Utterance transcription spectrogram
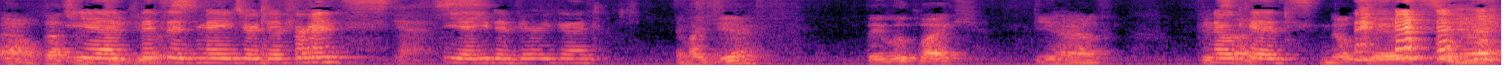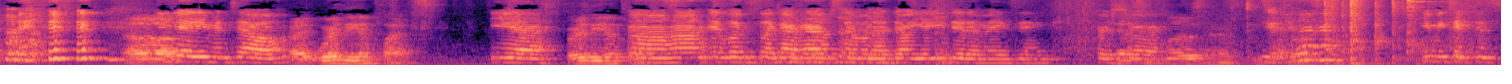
Oh, that's yeah, ridiculous. Yeah, this is major difference. Yes. Yeah, you did very good. And my dear, they look like you have no size. kids. No kids. you, know. uh, you can't even tell. Right, where are the implants? Yeah. Where are the implants? Uh huh. It looks like I have some and I don't. Yeah, you did amazing for Can't sure. Yeah. Let me take this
